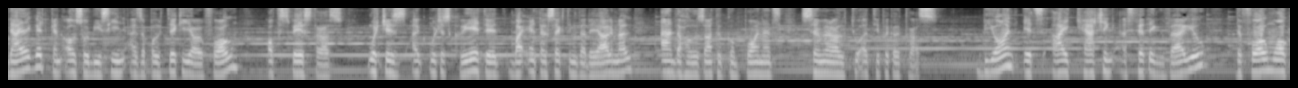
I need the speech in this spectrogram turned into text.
Diagrid can also be seen as a particular form of space truss, which is, uh, which is created by intersecting the diagonal and the horizontal components similar to a typical truss. Beyond its eye-catching aesthetic value, the formwork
